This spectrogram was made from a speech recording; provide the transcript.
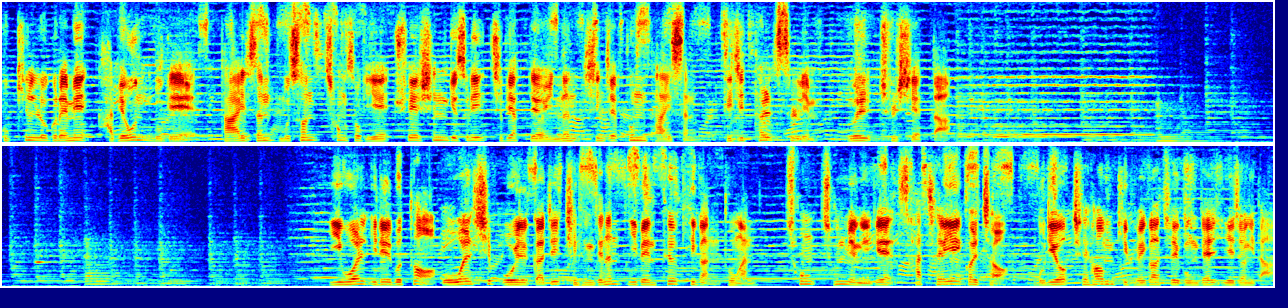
9kg의 가벼운 무게에 다이슨 무선 청소기의 최신 기술이 집약되어 있는 신제품 다이슨 디지털 슬림을 출시했다. 2월 1일부터 5월 15일까지 진행되는 이벤트 기간 동안 총 1000명에게 4차에 걸쳐 무료 체험 기회가 제공될 예정이다.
